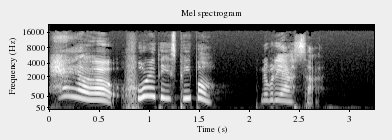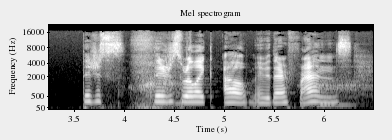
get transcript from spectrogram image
"Hey, uh, who are these people?" Nobody asked that. They just they just were like, "Oh, maybe they're friends."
